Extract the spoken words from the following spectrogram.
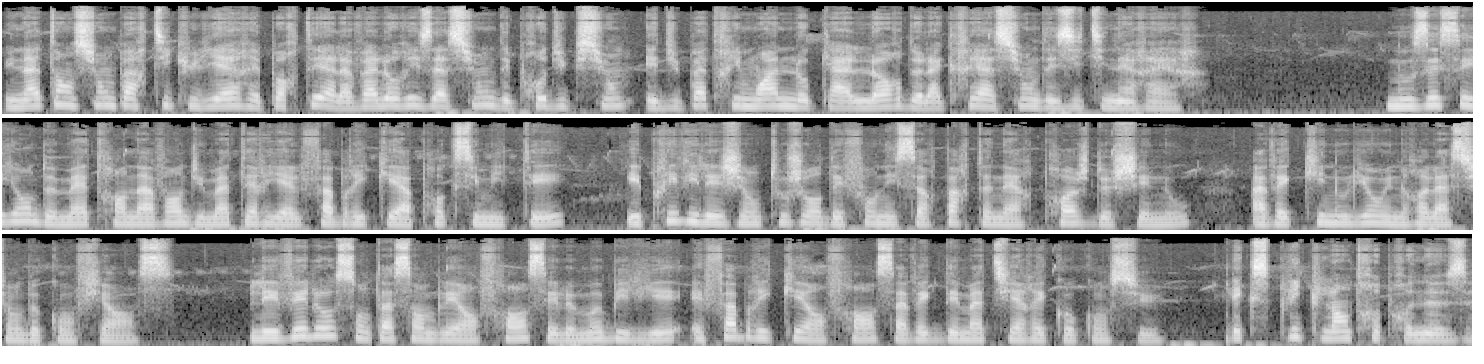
une attention particulière est portée à la valorisation des productions et du patrimoine local lors de la création des itinéraires. Nous essayons de mettre en avant du matériel fabriqué à proximité et privilégions toujours des fournisseurs partenaires proches de chez nous, avec qui nous lions une relation de confiance. Les vélos sont assemblés en France et le mobilier est fabriqué en France avec des matières éco-conçues. Explique l'entrepreneuse.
